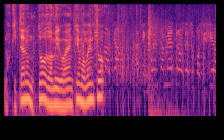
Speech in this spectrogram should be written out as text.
Nos quitaron todo, amigo, ¿eh? ¿En qué momento? Marcado, a 50 metros de su posición.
